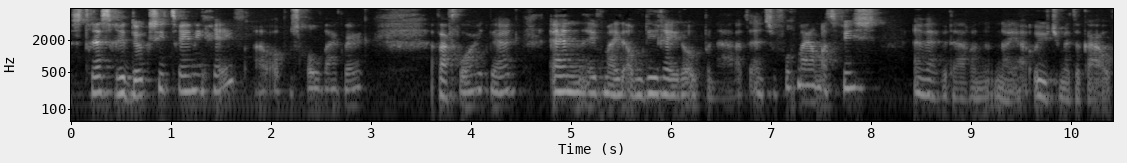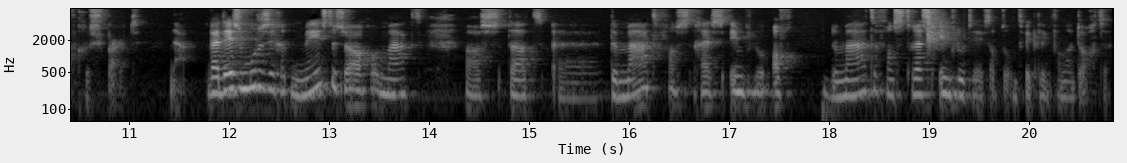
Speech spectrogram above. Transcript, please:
stressreductietraining geef uh, op een school waar ik werk, waarvoor ik werk. En heeft mij om die reden ook benaderd. En ze vroeg mij om advies en we hebben daar een nou ja, uurtje met elkaar over gespart. Nou, waar deze moeder zich het meeste zorgen om maakt, was dat de mate van stress invloed, of de mate van stress invloed heeft op de ontwikkeling van haar dochter.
